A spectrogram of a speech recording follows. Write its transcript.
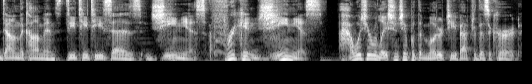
Down in the comments, DTT says, Genius. freaking genius. How was your relationship with the motor chief after this occurred?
